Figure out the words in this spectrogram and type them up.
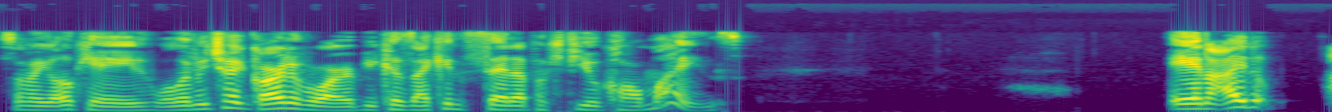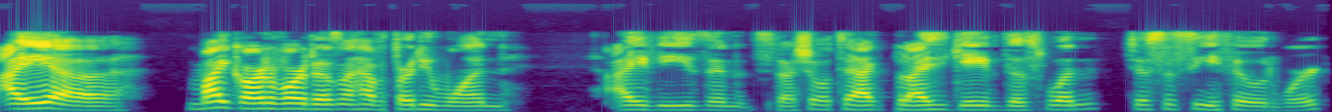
So I'm like, okay, well, let me try Gardevoir because I can set up a few Calm Minds. And I, I, uh, my Gardevoir doesn't have 31 IVs and special attack, but I gave this one just to see if it would work.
